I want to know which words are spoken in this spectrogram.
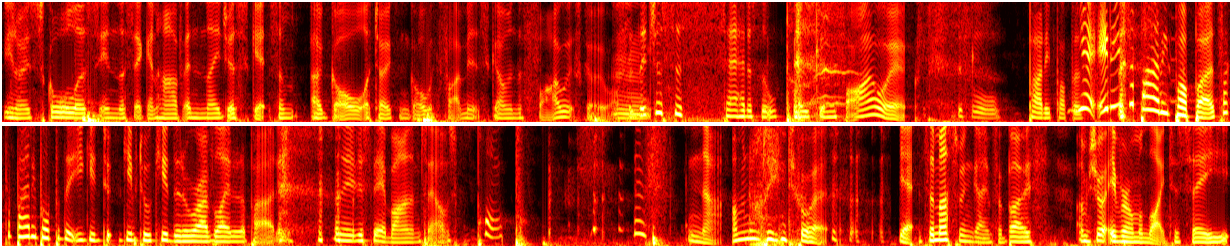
you know scoreless in the second half and they just get some a goal a token goal with five minutes to go and the fireworks go off. Mm. They're just the saddest little token fireworks. Just little party poppers. Yeah, it is a party popper. It's like a party popper that you give to, give to a kid that arrived late at a party and they're just there by themselves. Pop. That's, nah, I'm not into it. Yeah, it's a must-win game for both. I'm sure everyone would like to see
